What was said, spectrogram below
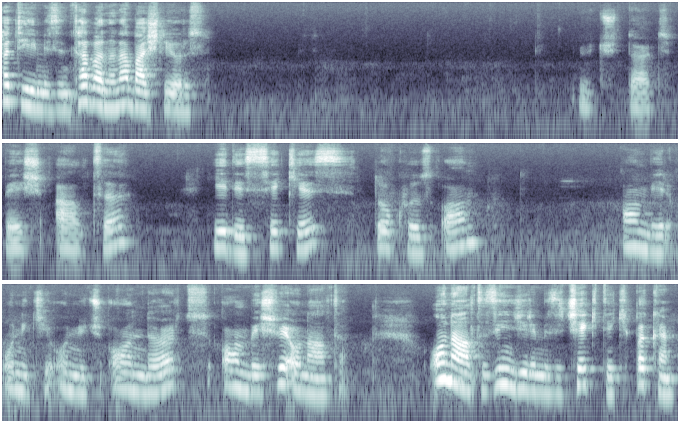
patiğimizin tabanına başlıyoruz. 3 4 5 6 7 8 9 10 11 12 13 14 15 ve 16 16 zincirimizi çektik. Bakın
